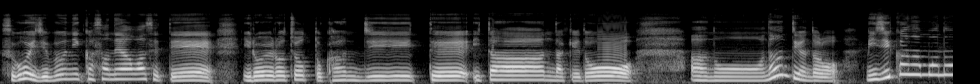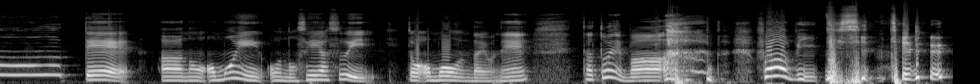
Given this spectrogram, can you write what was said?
すごい自分に重ね合わせていろいろちょっと感じていたんだけどあの何て言うんだろう身近なものってあの思いを乗せやすいと思うんだよね。例えば ファービーって知ってる？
